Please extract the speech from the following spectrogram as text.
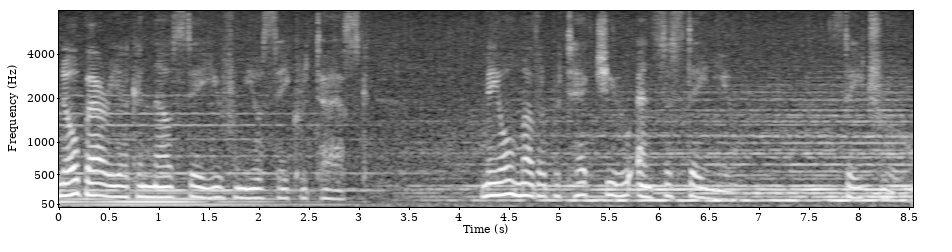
No barrier can now stay you from your sacred task. May All Mother protect you and sustain you. Stay true.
